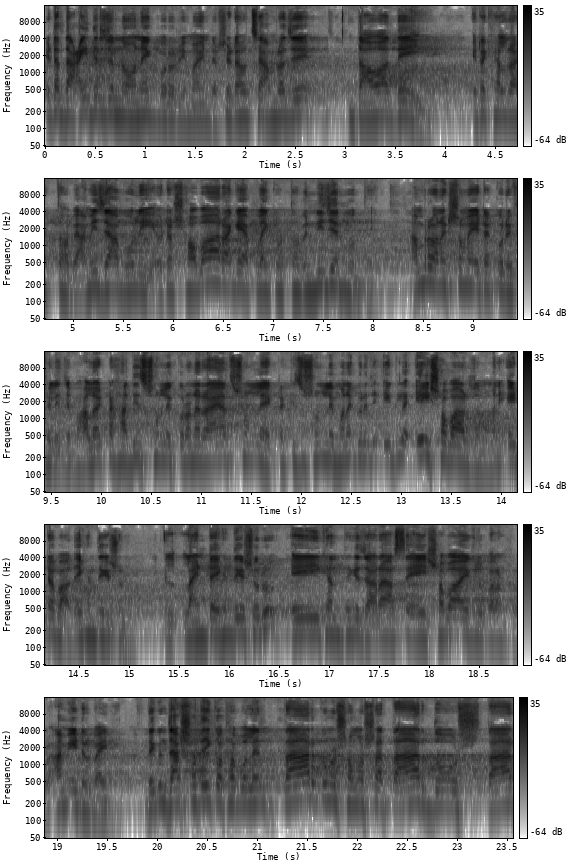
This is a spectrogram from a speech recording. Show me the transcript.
এটা দায়ীদের জন্য অনেক বড় রিমাইন্ডার সেটা হচ্ছে আমরা যে দাওয়া দেই, এটা খেয়াল রাখতে হবে। আমি যা বলি, ওটা সবার আগে অ্যাপ্লাই করতে হবে নিজের মধ্যে। আমরা অনেক সময় এটা করে ফেলি যে ভালো একটা হাদিস শুনলে, কোরআনের আয়াত শুনলে, একটা কিছু শুনলে মনে করি যে এগুলো এই সবার জন্য মানে এটা বাদ, এখান থেকে শুরু। লাইনটা এখান থেকে শুরু, এইখান থেকে যারা আছে এই সবাই এগুলো পালন করবে। আমি এটার বাইরে। দেখবেন যার সাথেই কথা বলেন, তার কোনো সমস্যা, তার দোষ, তার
